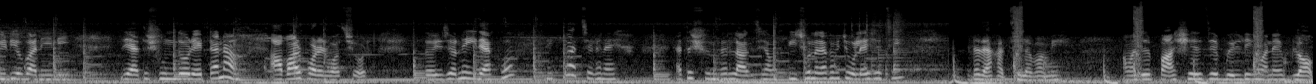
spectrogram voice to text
ভিডিও বানিয়ে নিই। যে এত সুন্দর এটা না, আবার পরের বছর। তো ওই জন্যই দেখো, দেখতে পাচ্ছ এখানে? এত সুন্দর লাগছে। আমার পিছনে দেখো আমি চলে এসেছি। এটা দেখাচ্ছিলাম আমি আমাদের পাশের যে বিল্ডিং মানে ব্লক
